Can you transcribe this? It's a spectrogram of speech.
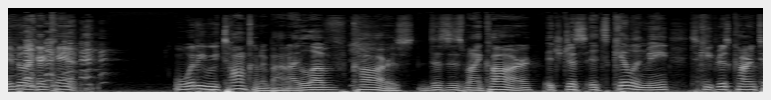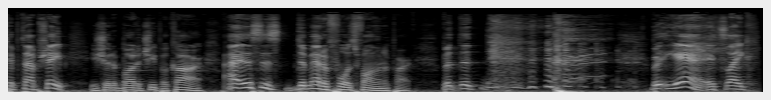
You'd be like, "I can't." What are we talking about? I love cars. This is my car. It's just it's killing me to keep this car in tip top shape. You should have bought a cheaper car. I, this is the metaphor is falling apart. But the but yeah, it's like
